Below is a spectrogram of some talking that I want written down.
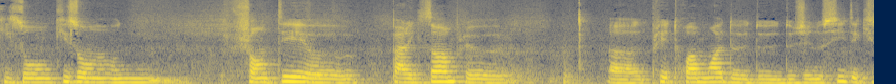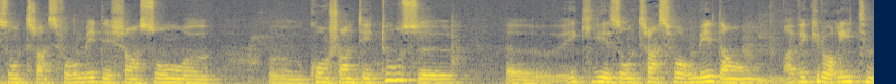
qu'ils ont, qu'ils ont chanté, euh, par exemple, euh, euh, après trois mois de, de- de génocide et qu'ils ont transformé des chansons euh, qu'on chantait tous. et qui les ont transformés dans, avec le rythme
